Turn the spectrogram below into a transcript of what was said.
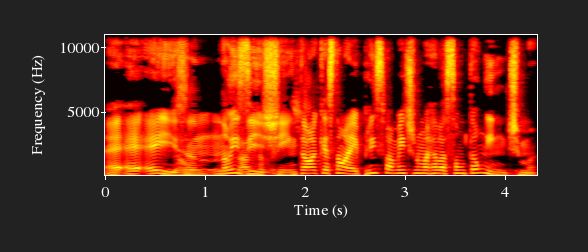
É, é, é isso, não, Não, existe. Então a questão é, principalmente numa relação tão íntima.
